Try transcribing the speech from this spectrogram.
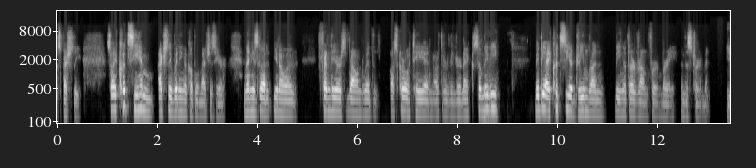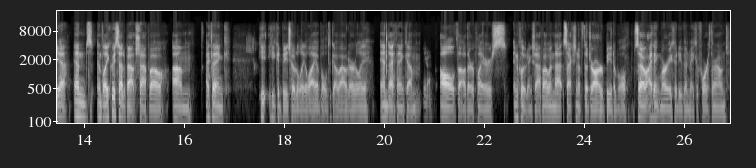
especially so I could see him actually winning a couple of matches here. And then he's got, you know, a friendlier round with Oscar Otte and Arthur Rinderknech. So mm-hmm. maybe mm-hmm. maybe I could see a dream run being a third round for Murray in this tournament. Yeah, and and like we said about Chapo, um, I think he, he could be totally liable to go out early. And I think um yeah. all the other players, including Chapo, in that section of the draw are beatable. So I think Murray could even make a fourth round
